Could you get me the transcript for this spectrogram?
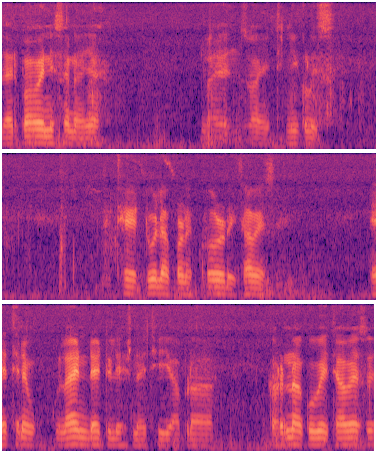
ઝાર પાવાની છે ને અહીંયા લાયન જો અહીંથી નીકળીશ ને ઠેઠ ટોલા પણ ખોરડી આવે છે. અહીંથી લાઈન ને અહીંથી આપણા ઘરના કુવેથી આવે છે.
